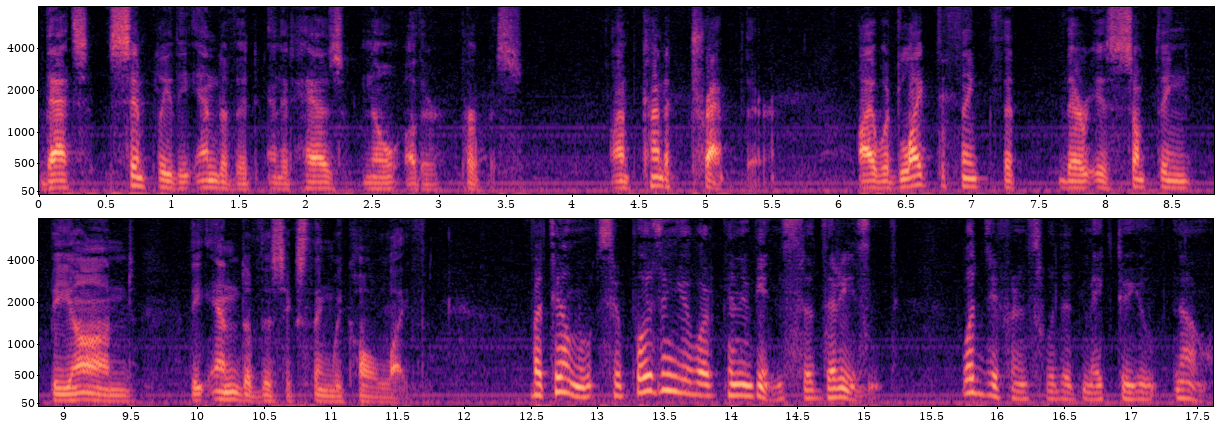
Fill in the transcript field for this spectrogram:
that's simply the end of it and it has no other purpose. I'm kind of trapped there. I would like to think that there is something beyond the end of this thing we call life. But tell me, supposing you were convinced that there isn't, what difference would it make to you now?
